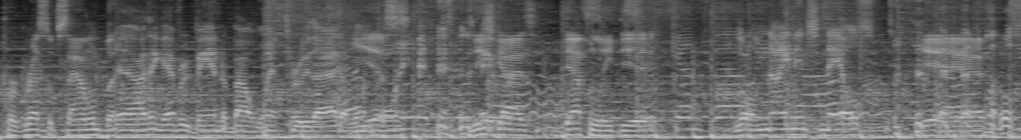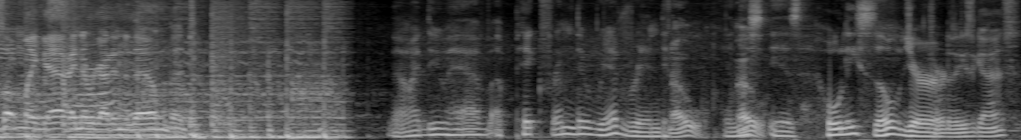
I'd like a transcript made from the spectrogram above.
progressive sound, but Yeah, I think every band about went through that at one yes, point. these guys definitely did. Little nine inch nails. Yeah. little something like that. I never got into them, but Now I do have a pick from the Reverend. oh, And oh. this is Holy Soldier. Heard of these guys?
